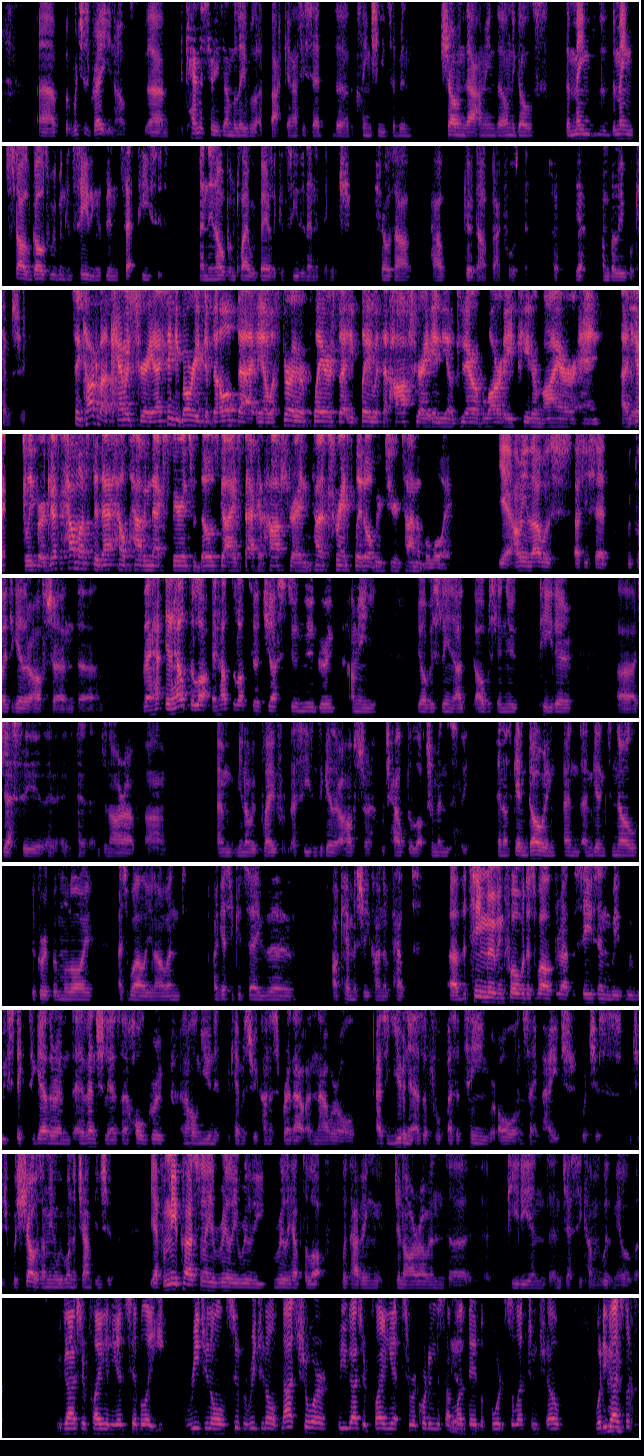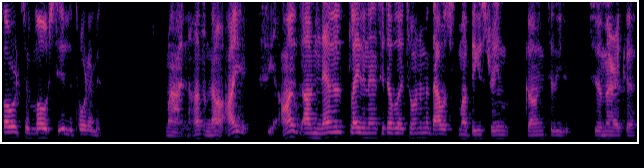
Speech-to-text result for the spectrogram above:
Uh, but which is great, you know. Um, the chemistry is unbelievable at the back, and as you said, the, the clean sheets have been showing that. I mean, the only goals, the main the main style of goals we've been conceding has been set pieces, and in open play we barely conceded anything, which shows how how good our back four's been. So yeah, unbelievable chemistry. So you talk about chemistry, and I think you've already developed that, you know, with three other players that you played with at Hofstra in, you know, Gennaro Velarde, Peter Meyer, and uh, yeah. Jesse Sleeper. Just how much did that help having that experience with those guys back at Hofstra and kind of translate over to your time at Molloy? Yeah, I mean that was as you said, we played together at Hofstra, and ha- it helped a lot. It helped a lot to adjust to a new group. I mean, you obviously I obviously knew Peter, uh, Jesse, and, and, and Gennaro. Um, and you know we played a season together at Hofstra, which helped a lot tremendously in us getting going and and getting to know the group at Molloy as well, you know, and I guess you could say the our chemistry kind of helped uh, the team moving forward as well throughout the season. We, we we stick together, and eventually, as a whole group and a whole unit, the chemistry kind of spread out, and now we're all as a unit, as a as a team, we're all on the same page, which is which is which shows. I mean, we won a championship. Yeah, for me personally, it really, really, really helped a lot with having Gennaro and uh, Petey and and Jesse coming with me over. You guys are playing in the NCAA regional, super regional. Not sure who you guys are playing yet. So recording this on yeah. Monday before the selection show. What do you guys mm-hmm. look forward to most in the tournament? Man, I don't know. I see. I've I've never played an NCAA tournament. That was my biggest dream, going to the to America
